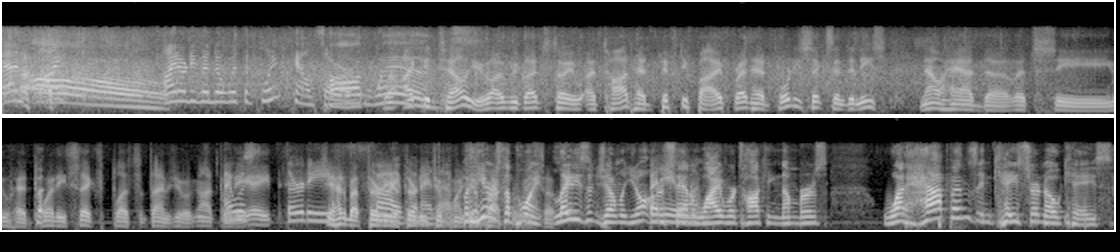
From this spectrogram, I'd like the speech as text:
And I, oh, I don't even know what the point counts are. Todd wins. Well, I could tell you. I'd be glad to tell you. Uh, Todd had 55, Fred had 46, and Denise now had, uh, let's see, you had 26 plus the times you were gone, I was 28. 30. She had about 30 or 32 points. But here's the point, so- ladies and gentlemen. You don't But understand why we're talking numbers. What happens in case or no case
